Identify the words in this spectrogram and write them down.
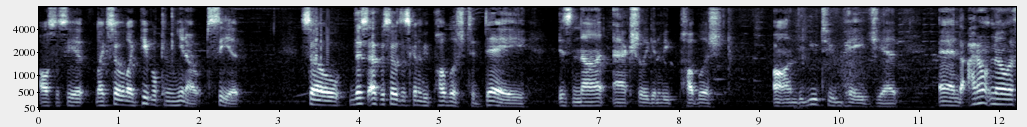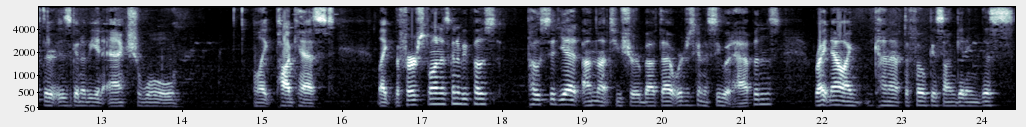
also see it. Like so, like people can you know see it. So this episode that's going to be published today is not actually going to be published on the YouTube page yet, and I don't know if there is going to be an actual like podcast. Like the first one is going to be posted posted yet. I'm not too sure about that. We're just going to see what happens. Right now, I kind of have to focus on getting this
